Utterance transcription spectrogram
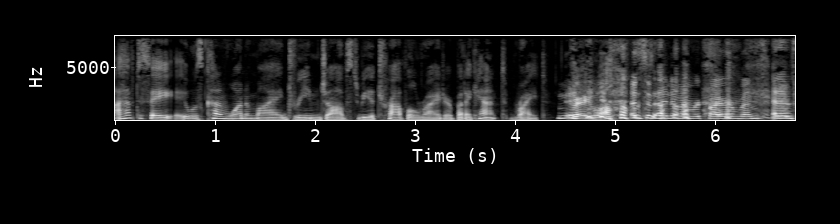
I have to say it was kind of one of my dream jobs to be a travel writer, but I can't write very well. That's so. a minimum requirement, and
